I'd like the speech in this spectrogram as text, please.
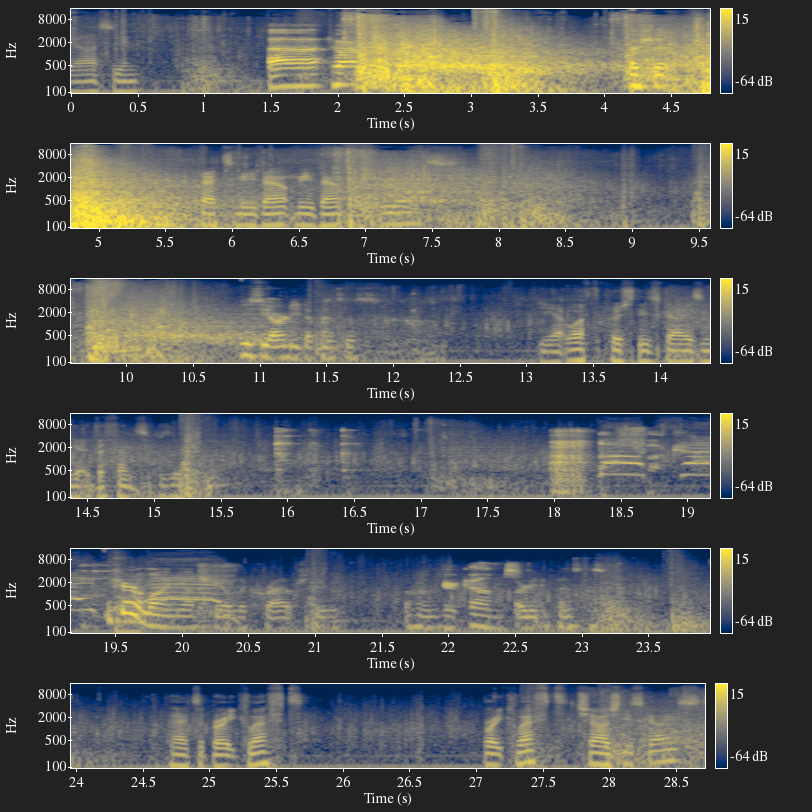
Yeah, I see him. Uh, to our Oh shit. Let's move out, move out. Relax. Easy RD defenses. Yeah, we'll have to push these guys and get a defensive position. If you're aligned, you should be able to crouch too. Behind Here it comes. RD defenses. Prepare to break left. Break left, charge these guys.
